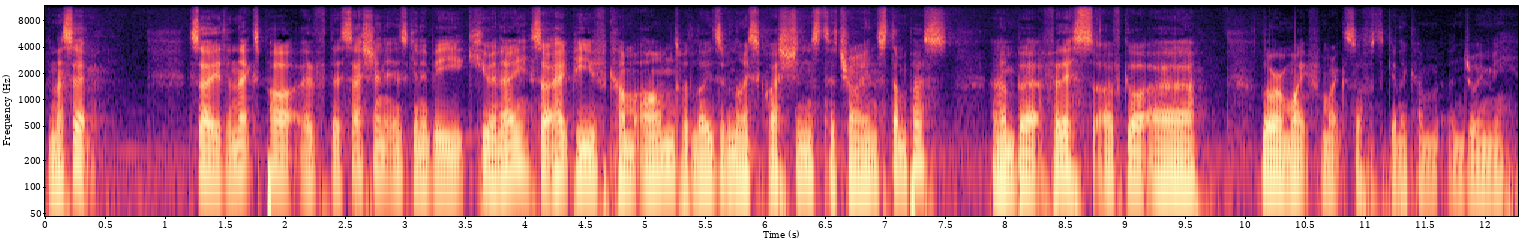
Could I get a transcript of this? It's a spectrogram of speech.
And that's it. So the next part of the session is going to be Q&A. So I hope you've come armed with loads of nice questions to try and stump us. Um, but for this, I've got uh, Lauren White from Microsoft going to come and join me.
